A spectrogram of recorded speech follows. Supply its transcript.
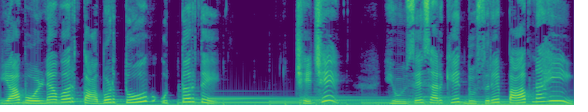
या बोलण्यावर ताबडतोब उत्तरते छे छे. हिंसेसारखे दुसरे पाप नाही.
